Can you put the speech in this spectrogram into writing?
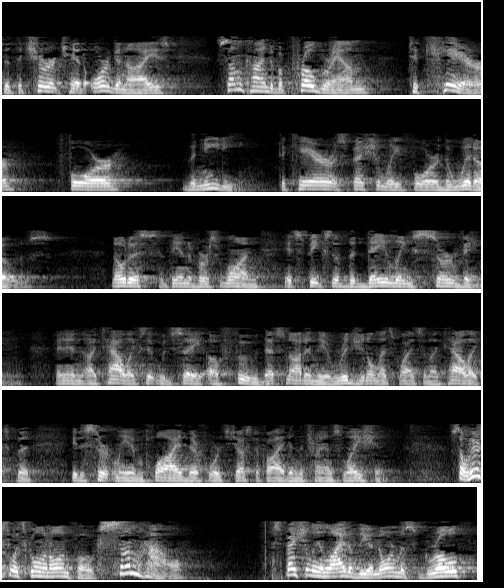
that the church had organized some kind of a program to care for the needy, to care especially for the widows. Notice at the end of verse 1, it speaks of the daily serving. And in italics, it would say of food. That's not in the original, that's why it's in italics, but it is certainly implied, therefore it's justified in the translation. So here's what's going on, folks. Somehow, especially in light of the enormous growth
